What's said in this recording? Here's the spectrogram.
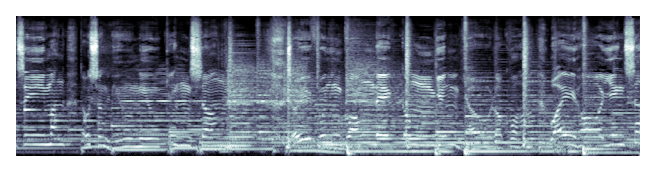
自问，都想秒秒惊心。最宽广的公园游乐过，为何认真？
